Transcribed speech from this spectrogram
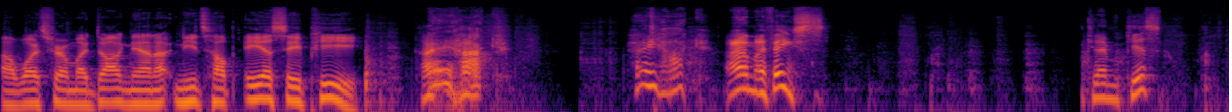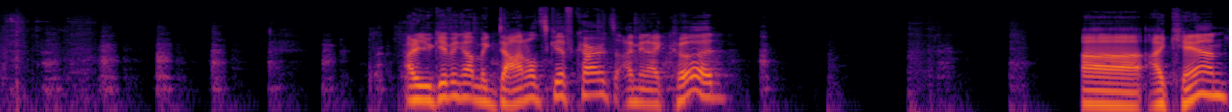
Uh, White Sparrow, my dog Nana needs help ASAP. Hey, Huck. Hey, Huck. Ah, my face. Can I have a kiss? Are you giving out McDonald's gift cards? I mean, I could. Uh, I can.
